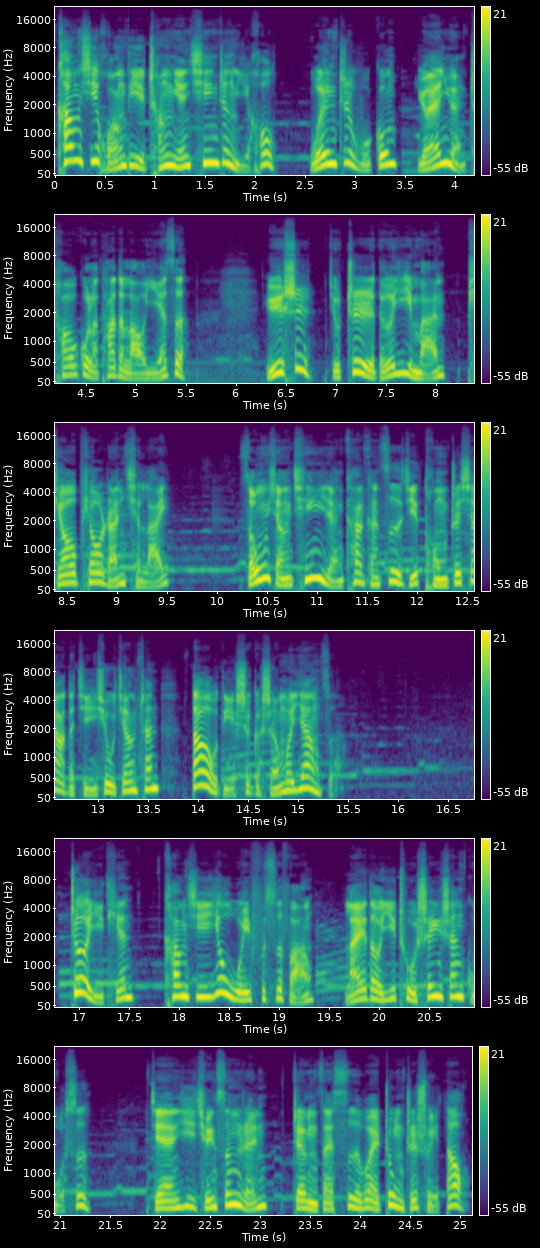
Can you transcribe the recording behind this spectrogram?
康熙皇帝成年亲政以后，文治武功远远超过了他的老爷子，于是就志得意满，飘飘然起来，总想亲眼看看自己统治下的锦绣江山到底是个什么样子。这一天，康熙又微服私访，来到一处深山古寺，见一群僧人正在寺外种植水稻，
